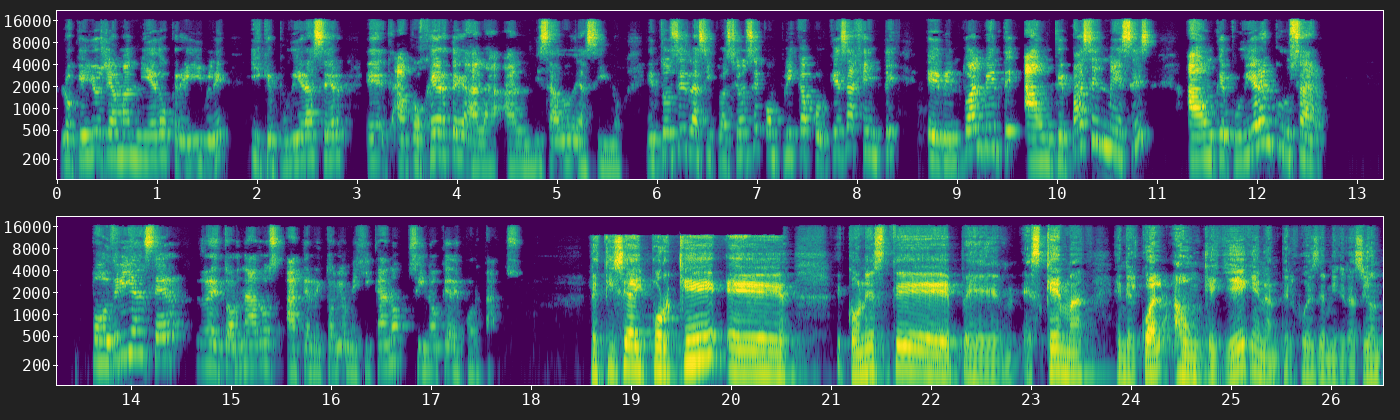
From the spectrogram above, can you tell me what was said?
lo que ellos llaman miedo creíble y que pudiera ser eh, acogerte al visado de asilo. Entonces la situación se complica porque esa gente eventualmente, aunque pasen meses, aunque pudieran cruzar, podrían ser retornados a territorio mexicano, sino que deportados. Leticia, ¿y por qué con este eh, esquema en el cual, aunque lleguen ante el juez de migración,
